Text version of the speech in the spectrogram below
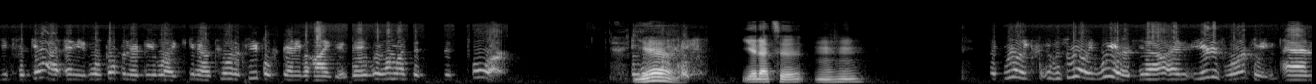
you'd forget, and you'd look up, and there'd be like, you know, 200 people standing behind you. They were on like this, this tour. yeah, yeah, that's it. Mm-hmm. Like really, it was really weird, you know. And you're just working, and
